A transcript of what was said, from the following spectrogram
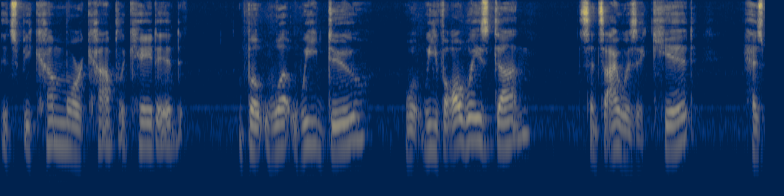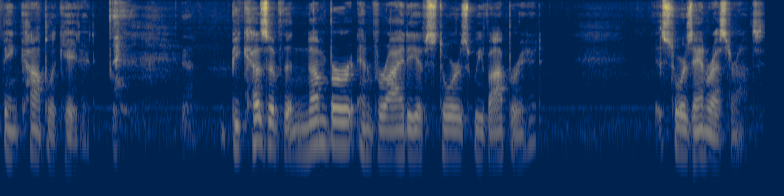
it's become more complicated. But what we do, what we've always done since I was a kid, has been complicated because of the number and variety of stores we've operated, stores and restaurants.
